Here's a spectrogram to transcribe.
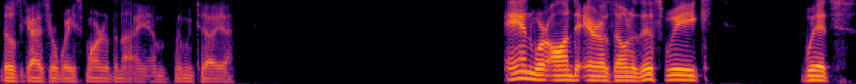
those guys are way smarter than I am. Let me tell you. And we're on to Arizona this week, which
